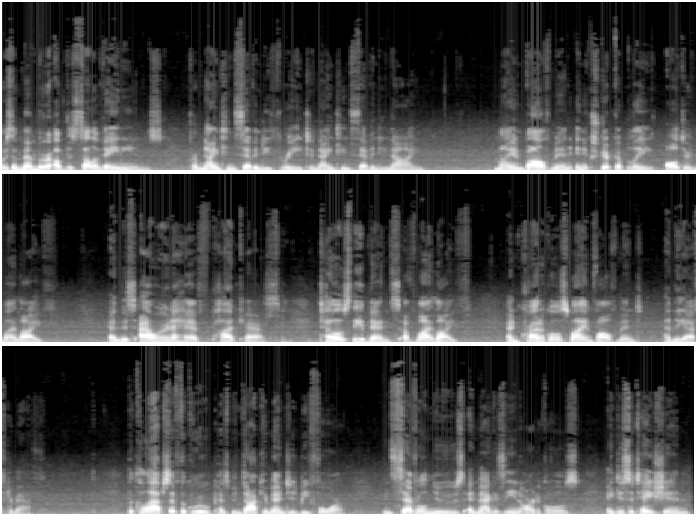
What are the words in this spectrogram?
I was a member of the Sullivanians from 1973 to 1979. My involvement inextricably altered my life, and this hour and a half podcast tells the events of my life and chronicles my involvement and the aftermath. The collapse of the group has been documented before in several news and magazine articles, a dissertation,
